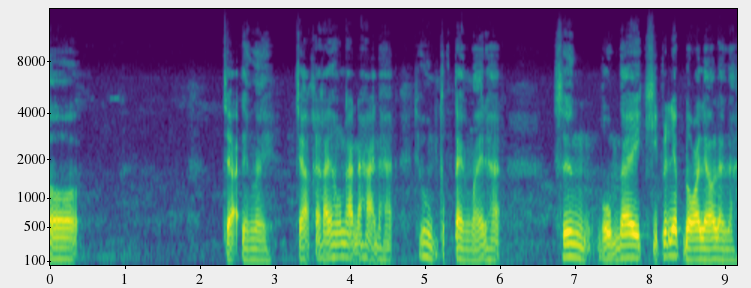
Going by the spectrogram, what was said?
ก็จะยังไง จะคล้ายๆ ห้องทานอาหารนะฮะ ที่ผมตกแต่งไว้นะฮะ ซึ่งผมได้คิดไว้เรียบร้อยแล้วแหละนะ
